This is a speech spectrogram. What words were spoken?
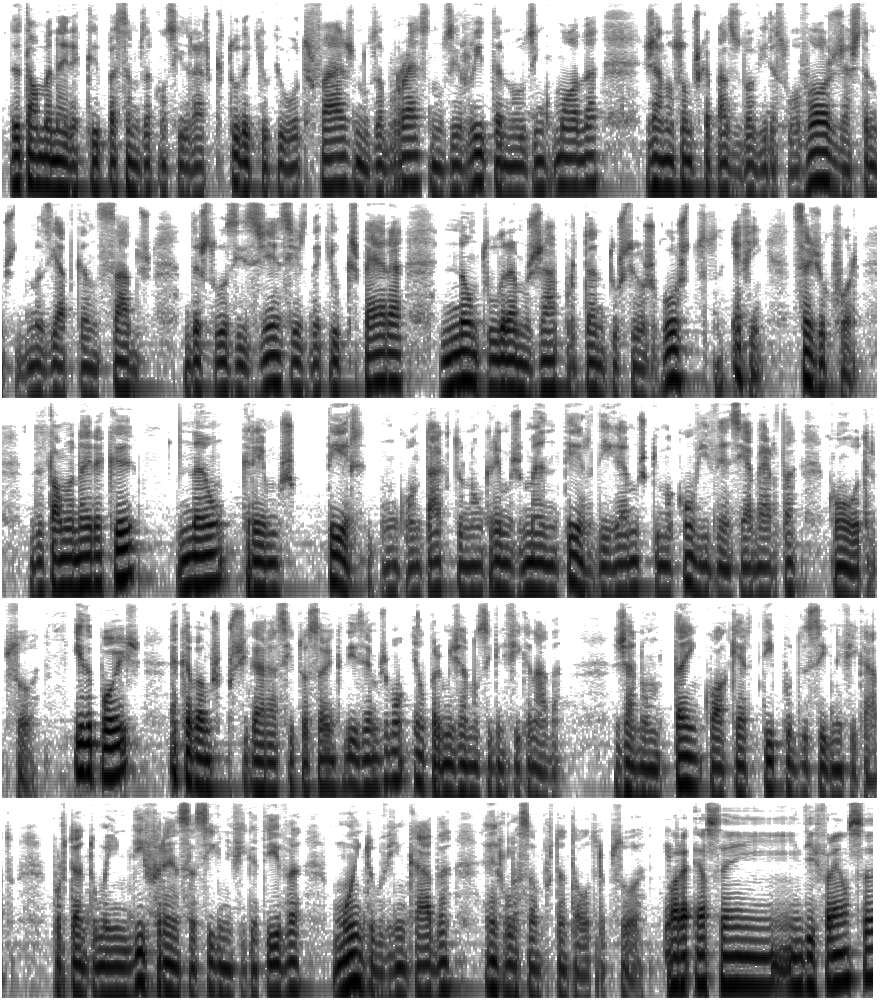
de tal maneira que passamos a considerar que tudo aquilo que o outro faz nos aborrece, nos irrita, nos incomoda, já não somos capazes de ouvir a sua voz, já estamos demasiado cansados das suas exigências, daquilo que espera, não toleramos já, portanto, os seus gostos, enfim, seja o que for. De tal maneira que não queremos ter um contacto, não queremos manter, digamos, que uma convivência aberta com outra pessoa. E depois acabamos por chegar à situação em que dizemos: bom, ele para mim já não significa nada. Já não tem qualquer tipo de significado portanto, uma indiferença significativa, muito vincada em relação, portanto, à outra pessoa. Ora, essa indiferença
